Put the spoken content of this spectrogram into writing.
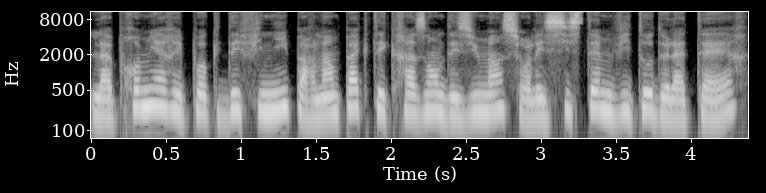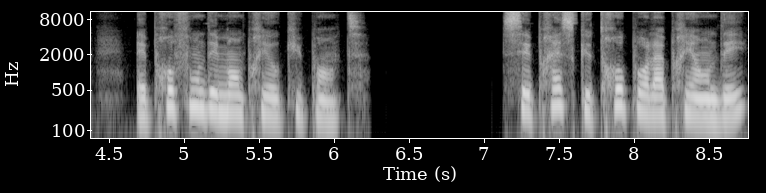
la première époque définie par l'impact écrasant des humains sur les systèmes vitaux de la Terre, est profondément préoccupante. C'est presque trop pour l'appréhender,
